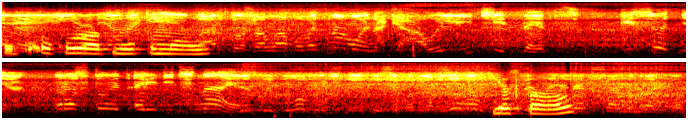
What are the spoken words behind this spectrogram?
по- акуратно і помалу. Варто жалапывать на мой накал, лечитесь. И сегодня растует редичная, зыблоблачная здесь под рабзоном. Я став. Совершенным ростом.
